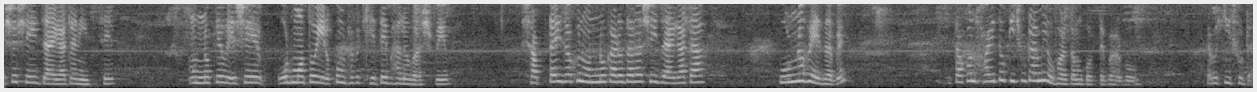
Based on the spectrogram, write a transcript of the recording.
এসে সেই জায়গাটা নিচ্ছে, অন্য কেউ এসে ওর মতো এরকমভাবে খেতে ভালোবাসবে, সবটাই যখন অন্য কারও দ্বারা সেই জায়গাটা পূর্ণ হয়ে যাবে, তখন হয়তো কিছুটা আমি ওভারকাম করতে পারব। তবে কিছুটা,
